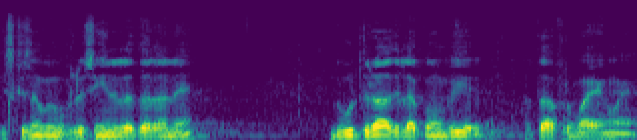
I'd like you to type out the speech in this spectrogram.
اس قسم کے مخلصین اللہ تعالیٰ نے دور دراز علاقوں میں بھی عطا فرمائے ہوئے ہیں۔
